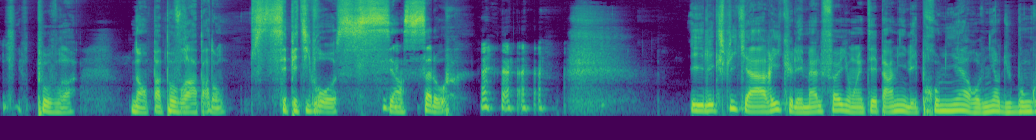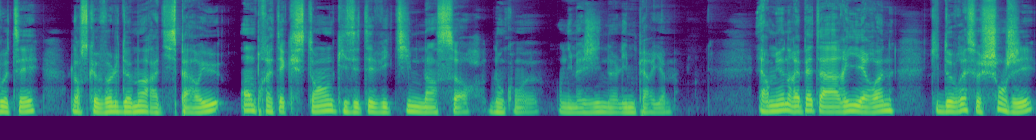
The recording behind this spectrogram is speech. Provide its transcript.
Pauvre. Non, pas pauvre, pardon. C'est petit gros, c'est un salaud. Et il explique à Harry que les Malfoy ont été parmi les premiers à revenir du bon côté lorsque Voldemort a disparu, en prétextant qu'ils étaient victimes d'un sort. Donc on, on imagine l'Imperium. Hermione répète à Harry et Ron qu'ils devraient se changer,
